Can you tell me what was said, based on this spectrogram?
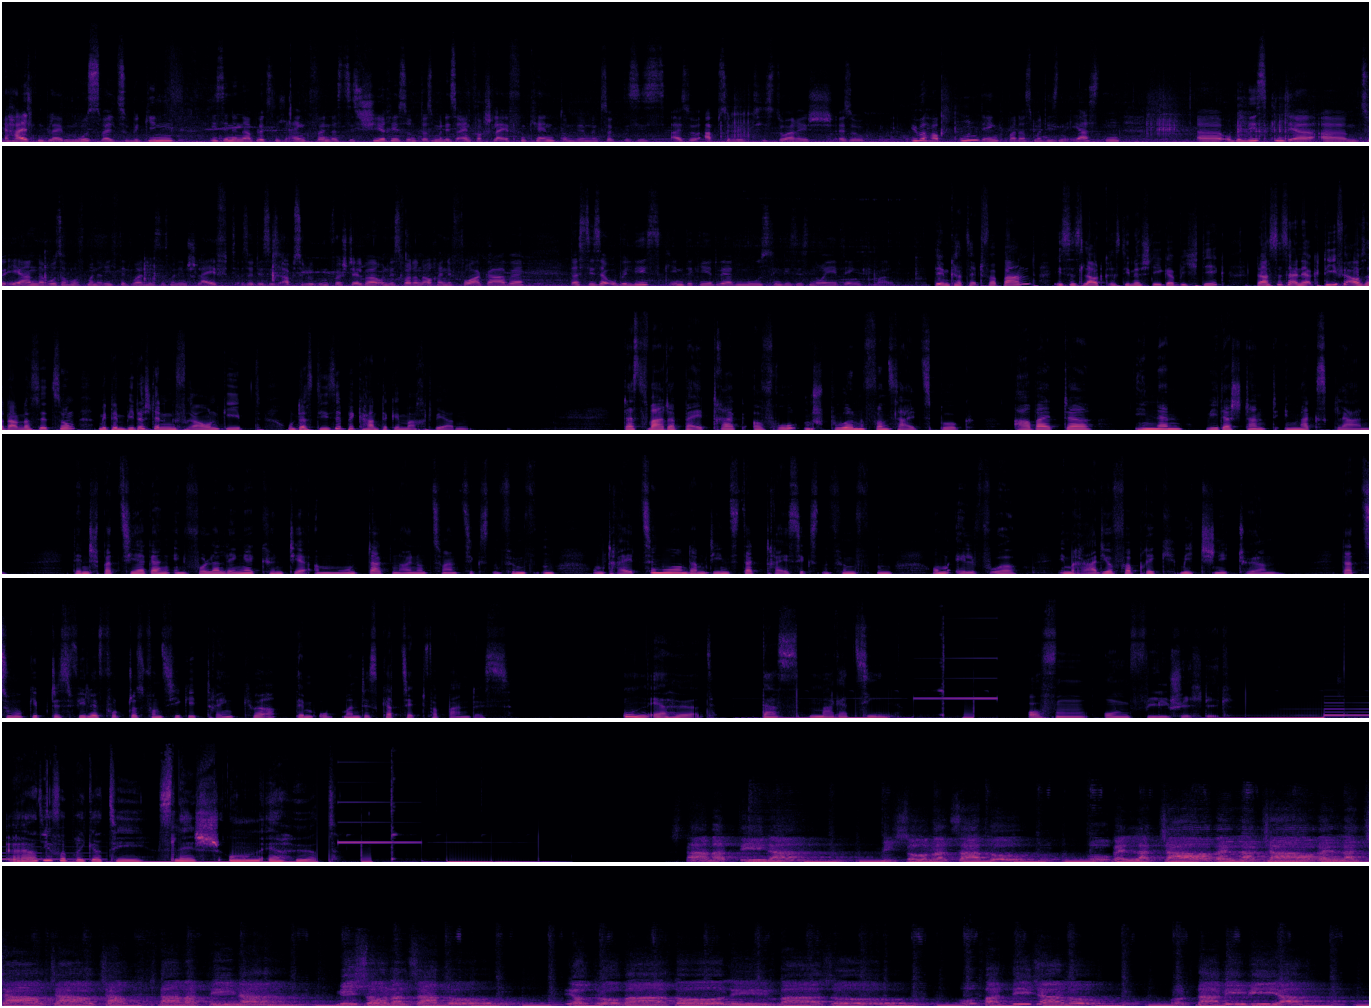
erhalten bleiben muss, weil zu Beginn ist ihnen auch plötzlich eingefallen, dass das schier ist und dass man das einfach schleifen kennt. Und wir haben dann gesagt, das ist also absolut historisch, also überhaupt undenkbar, dass man diesen ersten äh, Obelisken, der ähm, zu Ehren der Rosa Hoffmann errichtet worden ist, dass man den schleift. Also das ist absolut unvorstellbar und es war dann auch eine Vorgabe, dass dieser Obelisk integriert werden muss in dieses neue Denkmal. Dem KZ-Verband ist es laut Christina Steger wichtig, dass es eine aktive Auseinandersetzung mit den widerständigen Frauen gibt und dass diese bekannter gemacht werden. Das war der Beitrag auf Roten Spuren von Salzburg. ArbeiterInnen Widerstand in Max Klan. Den Spaziergang in voller Länge könnt ihr am Montag, 29.05. um 13 Uhr und am Dienstag, 30.05. um 11 Uhr im Radiofabrik Mitschnitt hören. Dazu gibt es viele Fotos von Sigi Tränker, dem Obmann des KZ-Verbandes. Unerhört. Das Magazin. Offen und vielschichtig. Radiofabrik.at slash unerhört. Stamattina mi sono alzato, oh bella ciao, bella ciao, bella ciao, ciao, ciao. Stamattina mi sono alzato e ho trovato l'invaso, oh partigiano, portami via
